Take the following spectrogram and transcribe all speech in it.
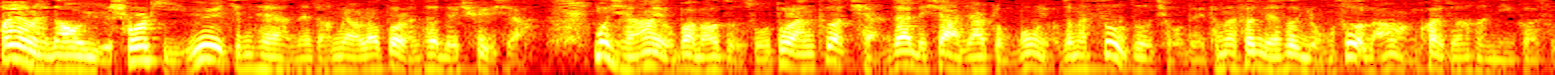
欢迎来到雨说体育。今天呢，咱们聊聊杜兰特的去向。目前啊，有报道指出，杜兰特潜在的下家总共有这么四支球队，他们分别是勇士、篮网、快船和尼克斯。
